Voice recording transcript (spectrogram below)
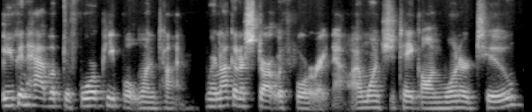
you can have up to four people at one time. We're not going to start with four right now. I want you to take on one or two,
